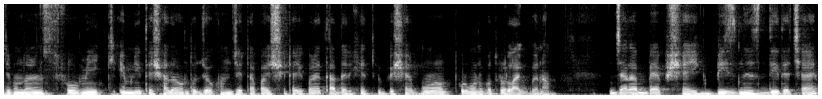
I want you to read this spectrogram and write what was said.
যেমন ধরেন শ্রমিক, এমনিতে সাধারণত যখন যেটা পায় সেটাই করে, তাদের ক্ষেত্রে পেশার প্রমাণপত্র লাগবে না। যারা ব্যবসায়িক বিজনেস দিতে চায়,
